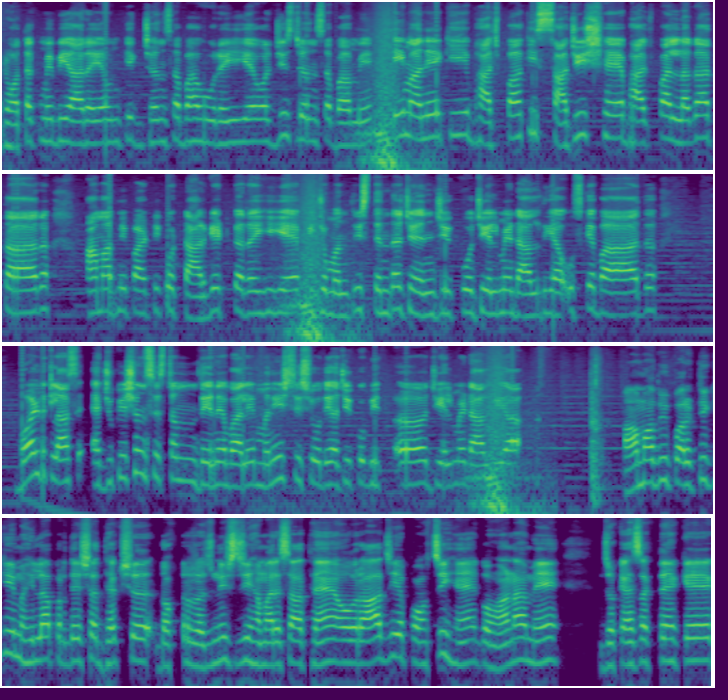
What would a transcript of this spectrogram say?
रोहतक में भी आ रहे हैं। उनकी एक जनसभा हो रही है और जिस जनसभा में यही माने कि भाजपा की साजिश है, भाजपा लगातार आम आदमी पार्टी को टारगेट कर रही है। जो मंत्री सतेंद्र जैन जी को जेल में डाल दिया, उसके बाद वर्ल्ड क्लास एजुकेशन सिस्टम देने वाले मनीष सिसोदिया जी को भी जेल में डाल दिया। आम आदमी पार्टी की महिला प्रदेश अध्यक्ष डॉक्टर रजनीश जी हमारे साथ हैं और आज ये पहुँची हैं गोहाना में जो कह सकते हैं कि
